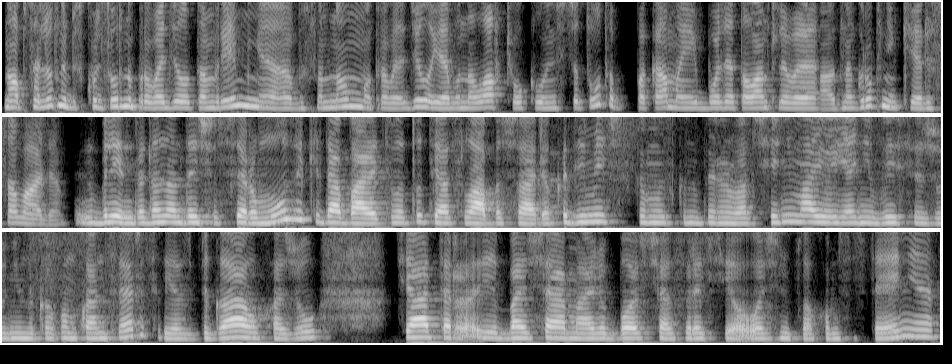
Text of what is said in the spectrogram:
но абсолютно бескультурно проводила там времени. В основном проводила я его на лавке около института, пока мои более талантливые одногруппники рисовали. Блин, тогда надо еще сферу музыки добавить. Вот тут я слабо шарю. Академическая музыка, например, вообще не мое. Я не высижу ни на каком концерте. Я сбегаю, ухожу. Театр и большая моя любовь сейчас в России в очень плохом состоянии.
